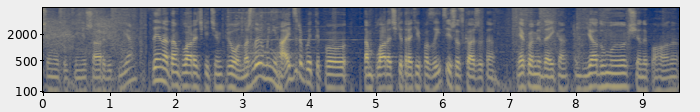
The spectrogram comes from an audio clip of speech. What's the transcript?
Що у нас тут тіні шарвік є? Ти на тампларочки чемпіон. Можливо, мені гайд зробити по тампларочки третій позиції, що скажете? Як вам ідейка? Я думаю, взагалі непогано.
